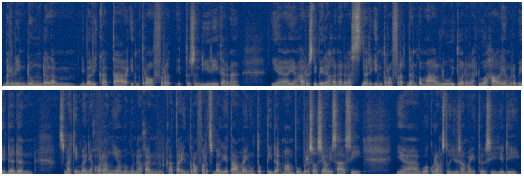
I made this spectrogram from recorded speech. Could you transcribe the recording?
berlindung dalam dibalik kata introvert itu sendiri. Karena ya yang harus dibedakan adalah dari introvert dan pemalu itu adalah dua hal yang berbeda. Dan semakin banyak orang yang menggunakan kata introvert sebagai tameng untuk tidak mampu bersosialisasi ya gue kurang setuju sama itu sih. Jadi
